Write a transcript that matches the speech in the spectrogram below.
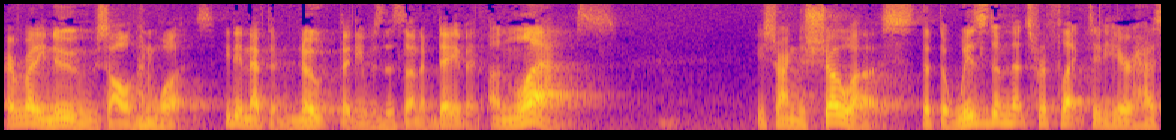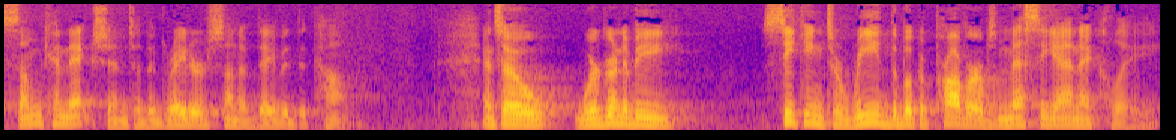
Everybody knew who Solomon was. He didn't have to note that he was the son of David, unless he's trying to show us that the wisdom that's reflected here has some connection to the greater son of David to come. And so we're going to be seeking to read the book of Proverbs messianically.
